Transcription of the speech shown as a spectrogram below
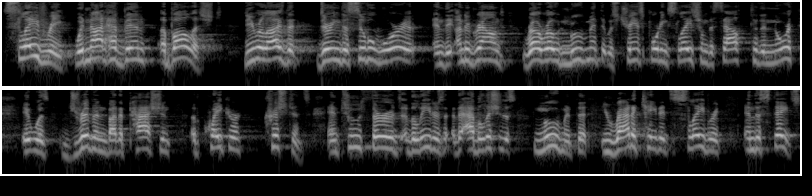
slavery would not have been abolished. Do you realize that during the Civil War and the Underground Railroad movement that was transporting slaves from the South to the North, it was driven by the passion of Quaker Christians. And two thirds of the leaders of the abolitionist movement that eradicated slavery in the States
